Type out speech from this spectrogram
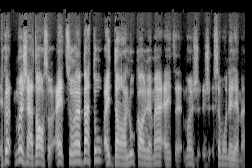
écoute, moi, j'adore ça. Être sur un bateau, être dans l'eau carrément, être, moi, c'est mon élément.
